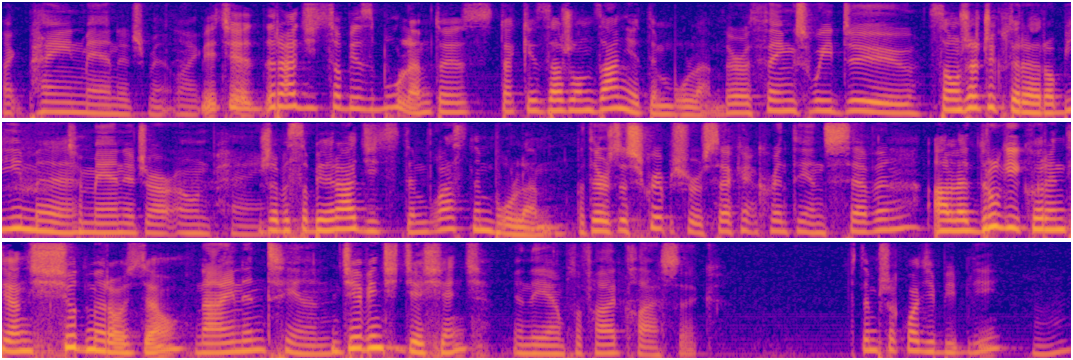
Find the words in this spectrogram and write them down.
Like pain management. Like Wiecie, radzić sobie z bólem to jest takie zarządzanie tym bólem. there are things we do Są rzeczy, które robimy, to manage our own pain. żeby sobie radzić z tym własnym bólem. But there's a scripture, 2 Corinthians 7, Ale 2 Koryntian 7 rozdział, 9 and 10 9 i 10 in the Amplified Classic. w tym przekładzie Biblii, Mhm.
